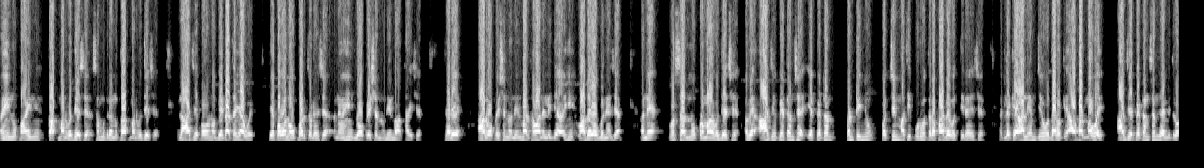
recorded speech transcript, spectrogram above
અહીંનું પાણીનું તાપમાન વધે છે, સમુદ્રનું તાપમાન વધે છે. એટલે આ જે પવનો ભેગા થયા હોય તે પવનો ઉપર ચડે છે અને અહીં લો પ્રેશરનું નિર્માણ થાય છે. જ્યારે આ લો પ્રેશરનું નિર્માણ થવાને લીધે અહીં વાદળો બને છે અને વરસાદનું પ્રમાણ વધે છે. હવે આ જે પેટર્ન છે, એ પેટર્ન કન્ટિન્યુ પશ્ચિમમાંથી પૂર્વ તરફ આગળ વધતી રહે છે. એટલે કે હાલ એમ જેવો, ધારો કે આ ભાગમાં હોય, આ જે પેટર્ન સમજાય મિત્રો,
